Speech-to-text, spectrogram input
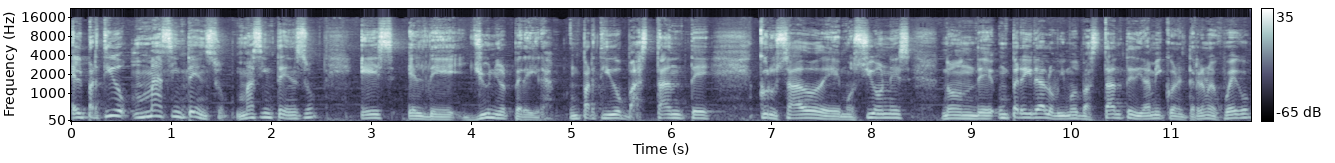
El partido más intenso, más intenso es el de Junior Pereira, un partido bastante cruzado de emociones, donde un Pereira lo vimos bastante dinámico en el terreno de juego,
